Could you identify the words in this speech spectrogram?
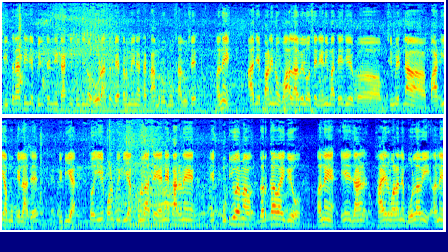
સિતરાથી જે ફિલ્ટરની ટાંકી સુધીનો રોડ આ તો બે ત્રણ મહિનાથી કામ રોડનું ચાલુ છે. અને આ જે પાણીનો વાલ આવેલો છે ને એની માથે જે સિમેન્ટના પાટિયા મૂકેલા છે પીડિયા તો એ પણ પીડિયા ખુલ્લા છે. એને કારણે એક ખૂંટીઓ એમાં ગરકાવાઈ ગયો અને એ ફાયરવાળાને બોલાવી અને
